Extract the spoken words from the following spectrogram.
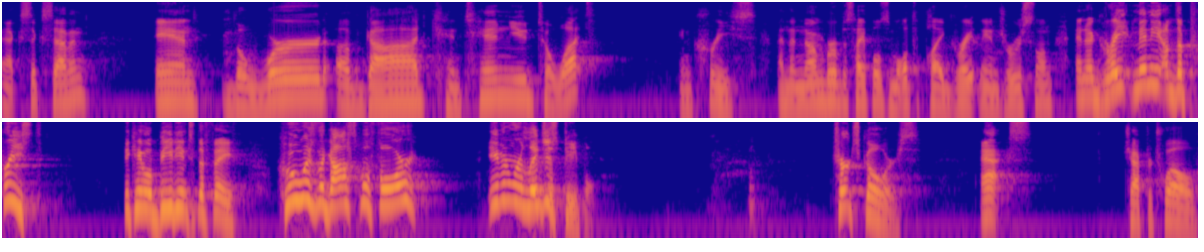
Acts 6 7. And the word of God continued to what? Increase And the number of disciples multiplied greatly in Jerusalem, and a great many of the priests became obedient to the faith. Who is the gospel for? Even religious people, churchgoers. Acts chapter 12,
